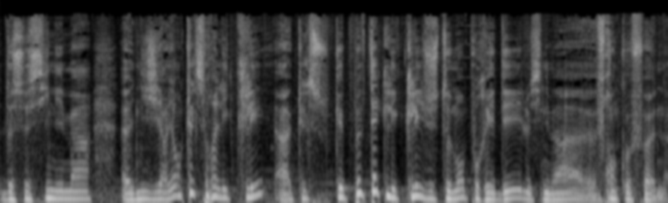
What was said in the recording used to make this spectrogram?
de ce cinéma euh, nigérian. Quelles seraient les clés euh, quelles, que peuvent être les clés justement pour aider le cinéma euh, francophone?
